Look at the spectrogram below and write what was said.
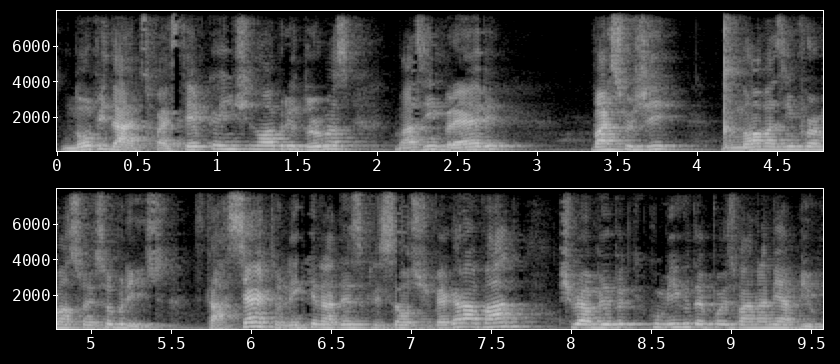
novidades. Faz tempo que a gente não abre turmas, mas em breve vai surgir novas informações sobre isso. Tá certo? Link na descrição se estiver gravado. Se estiver vivo aqui comigo, depois vai na minha bio.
